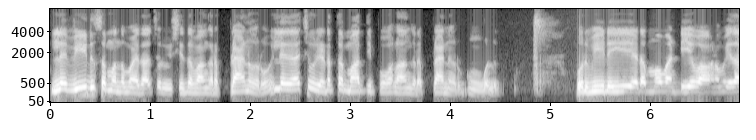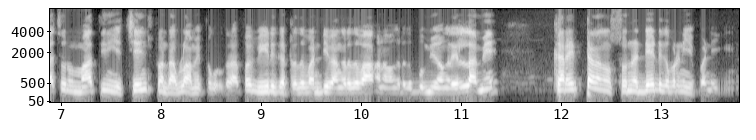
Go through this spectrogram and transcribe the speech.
இல்லை வீடு சம்மந்தமாக ஏதாச்சும் ஒரு விஷயத்த வாங்குற பிளான் வரும். இல்லை ஏதாச்சும் ஒரு இடத்த மாற்றி போகலாங்கிற பிளான் இருக்கும் உங்களுக்கு. ஒரு வீடு இடமோ வண்டியோ வாகனமோ ஏதாச்சும் ஒரு மாற்றி நீங்கள் சேஞ்ச் பண்றாப்புல அமைப்பு கொடுக்குறப்ப வீடு கட்டுறது வண்டி வாங்குறது வாகனம் வாங்குறது பூமி வாங்குறது எல்லாமே கரெக்டாக நான் சொன்ன டேட்டுக்கு அப்புறம் நீங்கள் பண்ணிக்கங்க.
